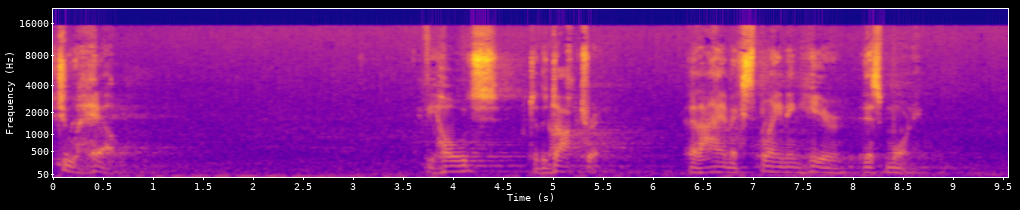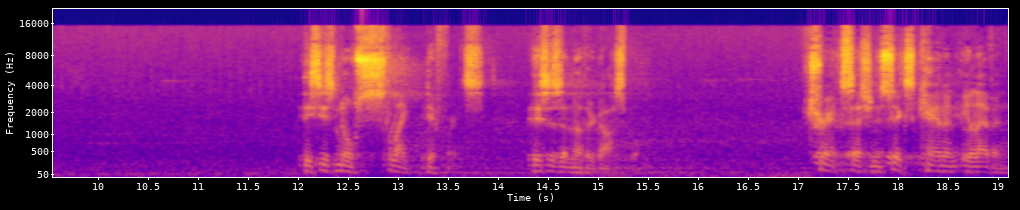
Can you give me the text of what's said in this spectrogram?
to hell. If he holds to the doctrine that I am explaining here this morning. This is no slight difference. This is another gospel. Trent, session 6, canon 11.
